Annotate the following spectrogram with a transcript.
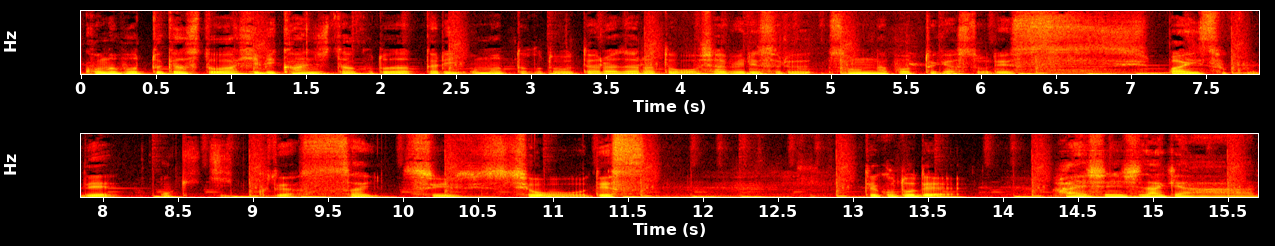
このポッドキャストは日々感じたことだったり思ったことをダラダラとおしゃべりするそんなポッドキャストです倍速でお聞きください。推奨です。ってことで配信しなきゃっ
